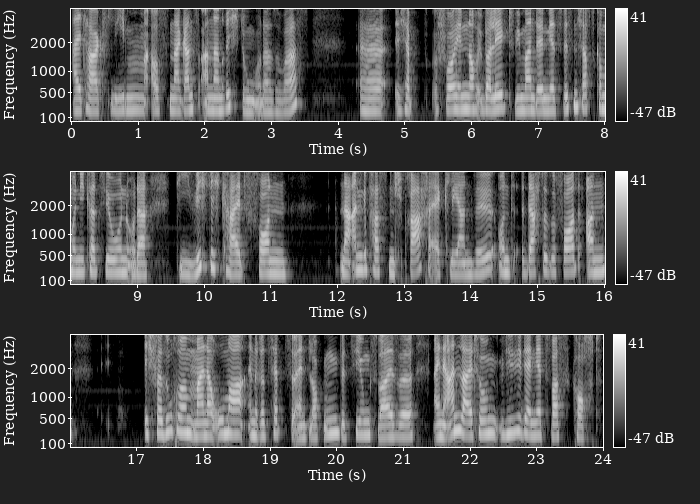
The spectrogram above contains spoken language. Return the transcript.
Alltagsleben aus einer ganz anderen Richtung oder sowas. Äh, ich habe vorhin noch überlegt, wie man denn jetzt Wissenschaftskommunikation oder die Wichtigkeit von einer angepassten Sprache erklären will und dachte sofort an ich versuche meiner Oma ein Rezept zu entlocken, beziehungsweise eine Anleitung, wie sie denn jetzt was kocht.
